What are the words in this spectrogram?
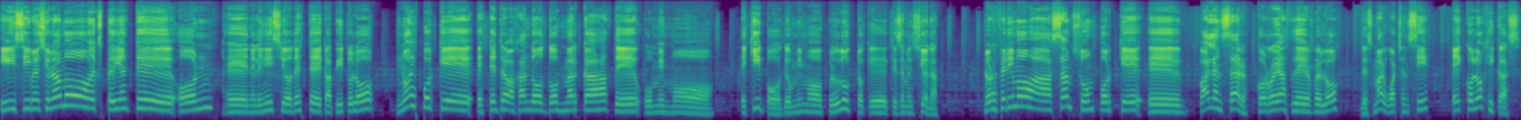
Y si mencionamos expediente on en el inicio de este capítulo, no es porque estén trabajando dos marcas de un mismo equipo, de un mismo producto que, se menciona. Nos referimos a Samsung porque eh, va a lanzar correas de reloj de smartwatch en sí ecológicas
